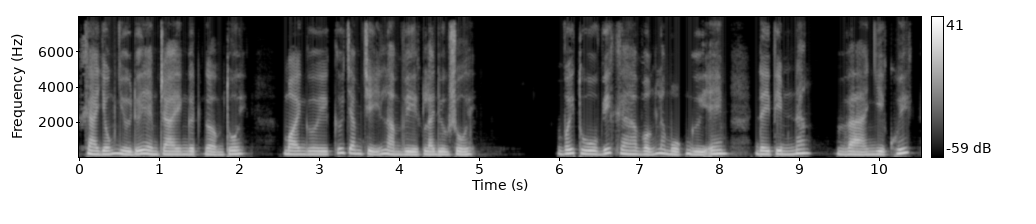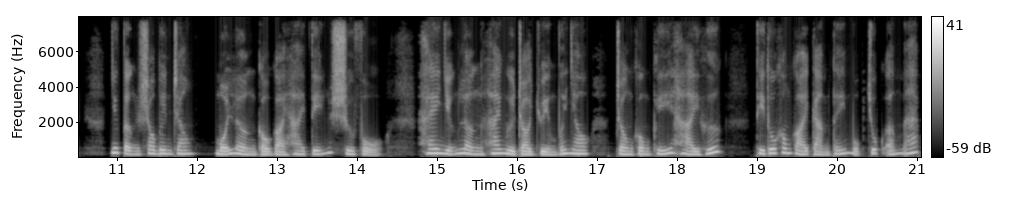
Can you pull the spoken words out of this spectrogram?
Kha giống như đứa em trai nghịch ngợm thôi. Mọi người cứ chăm chỉ làm việc là được rồi. Với Thu viết Kha vẫn là một người em đầy tiềm năng và nhiệt huyết. Nhưng tận sâu bên trong, mỗi lần cậu gọi hai tiếng sư phụ, hay những lần hai người trò chuyện với nhau trong không khí hài hước thì Thu không khỏi cảm thấy một chút ấm áp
